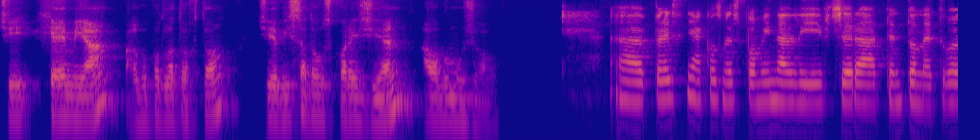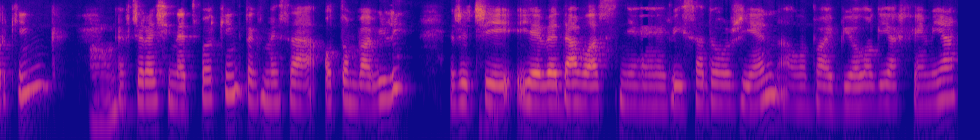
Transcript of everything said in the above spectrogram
či chémia, alebo podľa tohto, či je výsadou skorej žien alebo mužov? Presne ako sme spomínali včera tento networking, Aha. včerajší networking, tak sme sa o tom bavili, že či je veda vlastne výsadou žien, alebo aj biológia, chémia,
